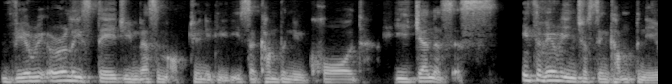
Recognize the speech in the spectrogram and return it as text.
very early stage investment opportunity. It's a company called eGenesis. It's a very interesting company.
